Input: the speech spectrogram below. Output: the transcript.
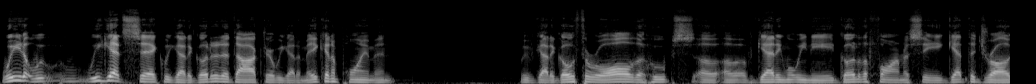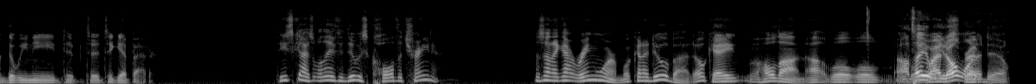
We, we we get sick, we got to go to the doctor, we got to make an appointment. We've got to go through all the hoops of, of, getting what we need, go to the pharmacy, get the drug that we need to, to, to get better. These guys, all they have to do is call the trainer. Listen, I got ringworm. What can I do about it? Okay, hold on. Uh, we'll, we'll. I'll we'll tell you what you don't want to do.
